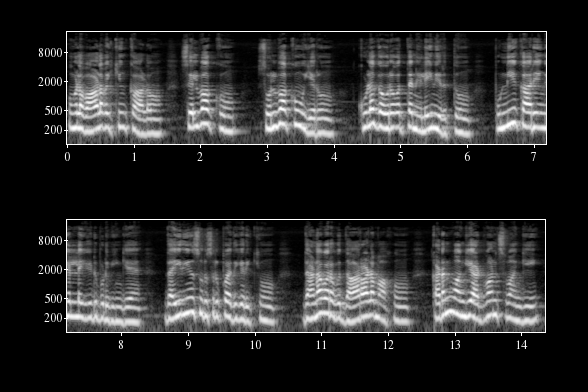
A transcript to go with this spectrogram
உங்களை வாழ வைக்கும் காலம் செல்வாக்கும் சொல்வாக்கும் உயரும். குல கௌரவத்தை நிலைநிறுத்தும். புண்ணிய காரியங்களில் ஈடுபடுவீங்க. தைரியம் சுறுசுறுப்பு அதிகரிக்கும். தனவரவு தாராளமாகும். கடன் வாங்கி அட்வான்ஸ் வாங்கி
